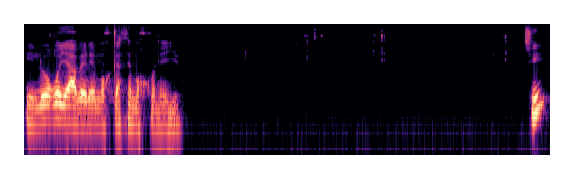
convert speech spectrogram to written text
y luego ya veremos qué hacemos con ello. ¿Sí?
